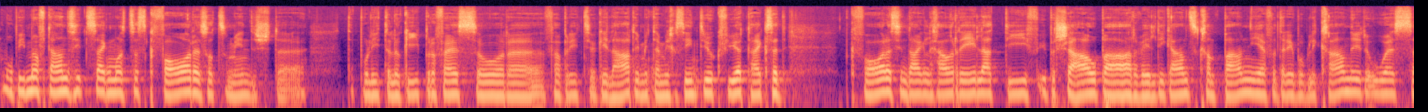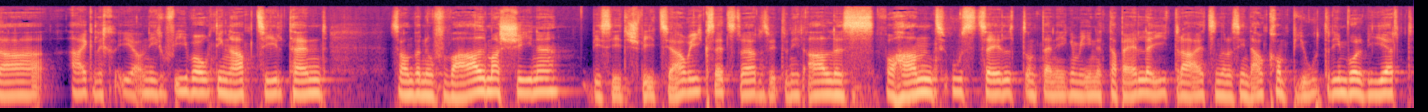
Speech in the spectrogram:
Wobei man auf der anderen Seite sagen muss, dass Gefahren, so zumindest äh, der Politologieprofessor äh, Fabrizio Gilardi, mit dem ich ein Interview geführt habe, gesagt, die Gefahren sind eigentlich auch relativ überschaubar, weil die ganze Kampagne der Republikaner in den USA eigentlich ja nicht auf E-Voting abzielt haben, sondern auf Wahlmaschinen, wie sie in der Schweiz ja auch eingesetzt werden. Es wird ja nicht alles von Hand auszählt und dann irgendwie in eine Tabelle eingetragen, sondern es sind auch Computer involviert.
